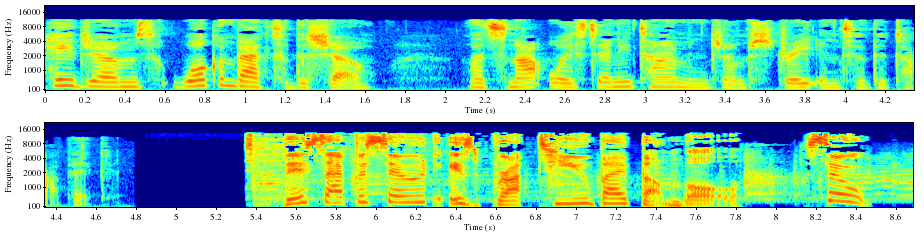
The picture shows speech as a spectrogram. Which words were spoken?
Hey, Gems, welcome back to the show. Let's not waste any time and jump straight into the topic. This episode is brought to you by Bumble. So,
